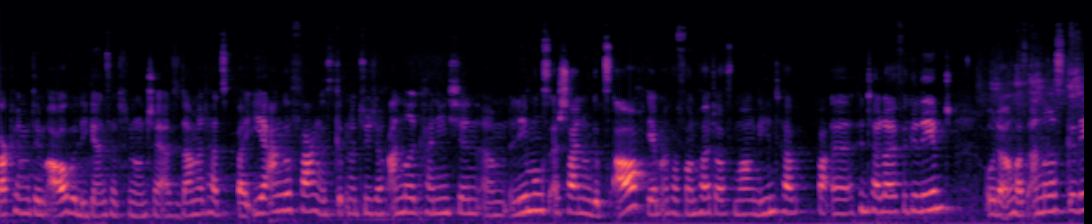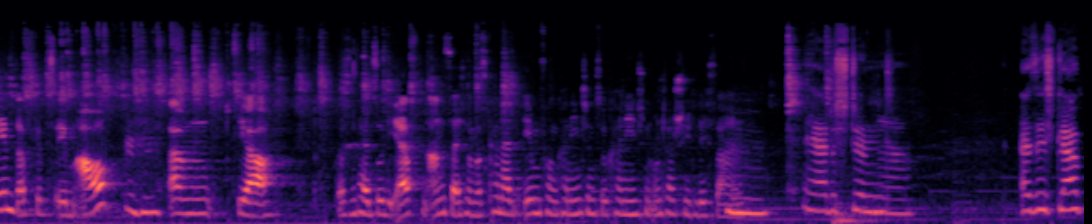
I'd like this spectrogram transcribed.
wackeln mit dem Auge die ganze Zeit hin und her. Also damit hat es bei ihr angefangen. Es gibt natürlich auch andere Kaninchen. Ähm, Lähmungserscheinungen gibt es auch. Die haben einfach von heute auf morgen die Hinter, äh, Hinterläufe gelähmt oder irgendwas anderes gelähmt. Das gibt es eben auch. Mhm. Ähm, ja, das sind halt so die ersten Anzeichen. Aber es kann halt eben von Kaninchen zu Kaninchen unterschiedlich sein. Mhm. Ja, das stimmt. Ja. Also ich glaube,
